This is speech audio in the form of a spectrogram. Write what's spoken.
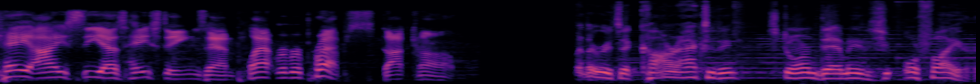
KICS Hastings, and PlatteRiverPreps.com. Whether it's a car accident, storm damage, or fire,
